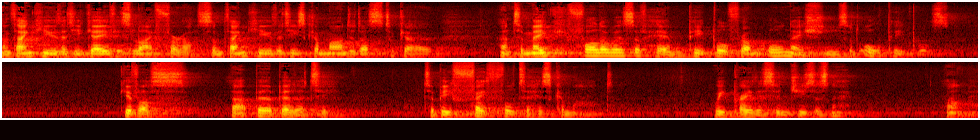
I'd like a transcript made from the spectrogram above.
And thank you that he gave his life for us. And thank you that he's commanded us to go and to make followers of him people from all nations and all peoples. Give us that ability to be faithful to his command. We pray this in Jesus' name. Amen.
